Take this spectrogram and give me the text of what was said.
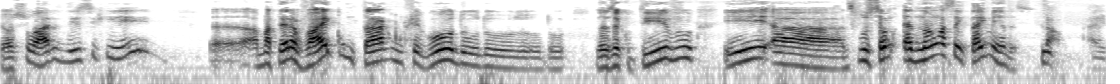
George Soares, disse que é, a matéria vai contar como chegou do, do, do, do executivo e a disposição é não aceitar emendas. Não. É,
